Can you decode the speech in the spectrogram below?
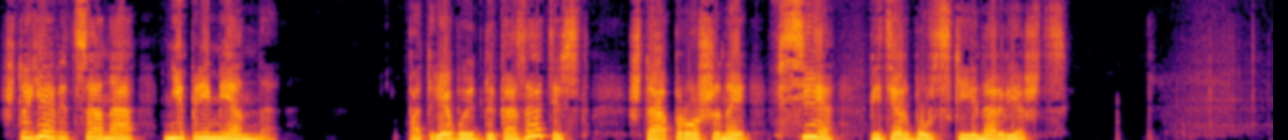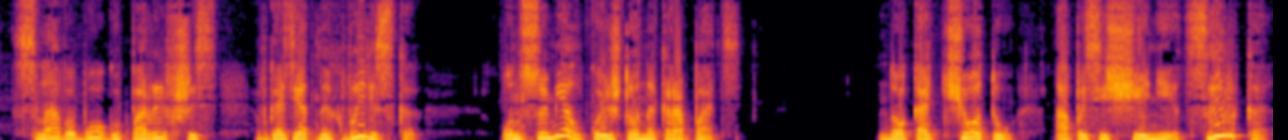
что явится она непременно. Потребует доказательств, что опрошены все петербургские норвежцы. Слава богу, порывшись в газетных вырезках, он сумел кое-что накропать. Но к отчету о посещении цирка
